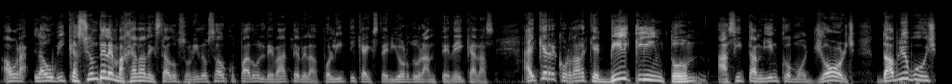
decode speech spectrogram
Ahora, la ubicación de la Embajada de Estados Unidos ha ocupado el debate de la política exterior durante décadas. Hay que recordar que Bill Clinton, así también como George W. Bush,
